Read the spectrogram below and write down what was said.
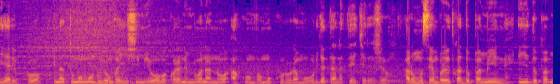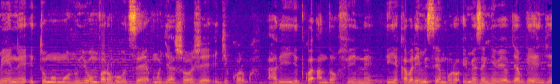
iyi ariko inatuma umuntu yumva yishimiye uwo bakorana imibonano akumva amukurura mu buryo atanatekerejeho. Hari umusemburo witwa dopamine. Iyi dopamine ituma umuntu yumva aruhutse mu gihe ashoje igikorwa. Hari iyitwa endorphine. Iyi akaba ari imisemburo imeze nk'ibiyobyabwenge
